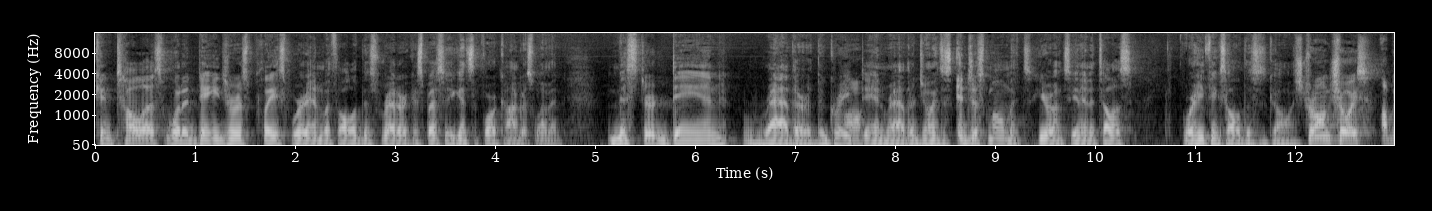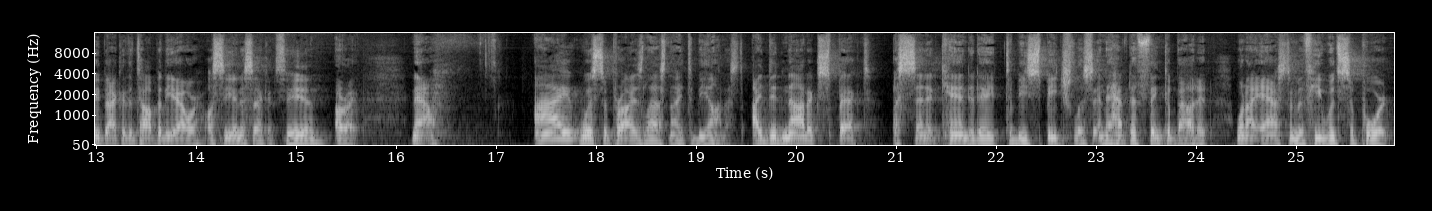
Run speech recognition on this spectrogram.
can tell us what a dangerous place we're in with all of this rhetoric, especially against the four congresswomen. Mr. Dan Rather, the great oh. Dan Rather, joins us in just moments here on CNN to tell us where he thinks all this is going. Strong choice. I'll be back at the top of the hour. I'll see you in a second. See you. All right. Now, I was surprised last night, to be honest. I did not expect a Senate candidate to be speechless and to have to think about it when I asked him if he would support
